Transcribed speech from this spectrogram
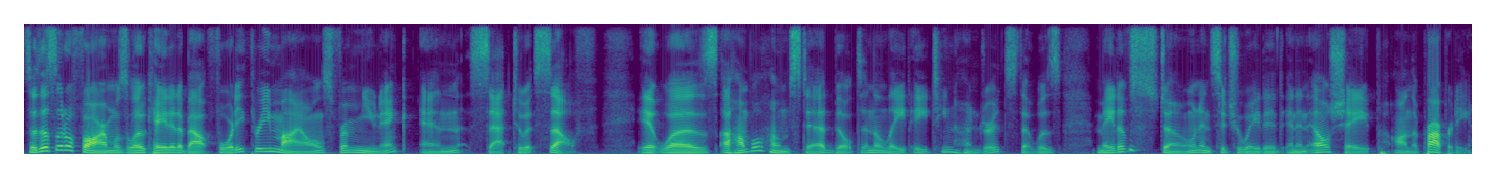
So this little farm was located about 43 miles from Munich and sat to itself. It was a humble homestead built in the late 1800s that was made of stone and situated in an L shape on the property.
